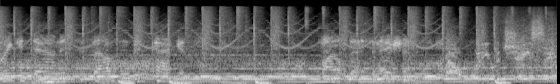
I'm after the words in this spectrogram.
break it down into thousands of packets. Final destination. Chasing.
